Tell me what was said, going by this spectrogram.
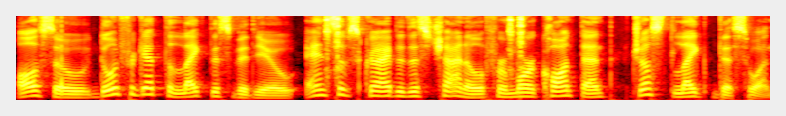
Also, don't forget to like this video and subscribe to this channel for more content just like this one.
